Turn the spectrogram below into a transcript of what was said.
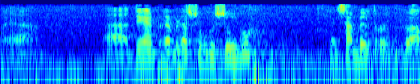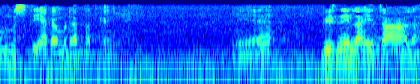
ya, eh, dengan benar-benar sungguh-sungguh dan sambil terus berdoa mesti akan mendapatkannya. Ya, Bismillah taala.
